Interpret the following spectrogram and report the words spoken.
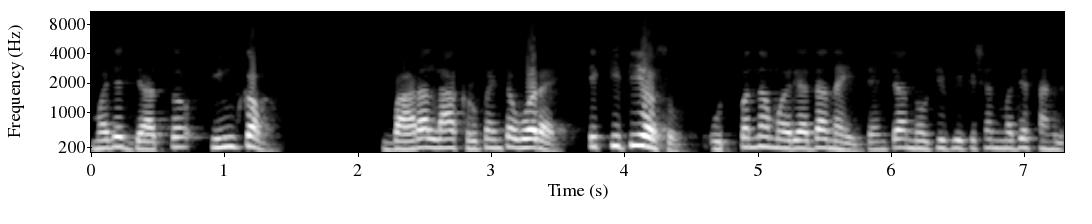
म्हणजे ज्याचं इन्कम बारा लाख रुपयांच्या वर आहे ते किती असो उत्पन्न मर्यादा नाही. त्यांच्या नोटिफिकेशनमध्ये सांगले.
